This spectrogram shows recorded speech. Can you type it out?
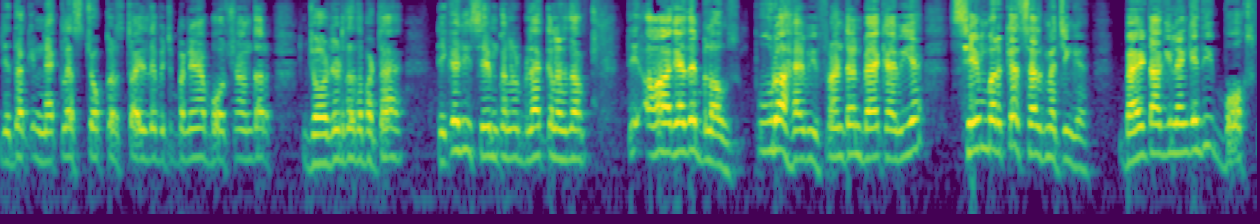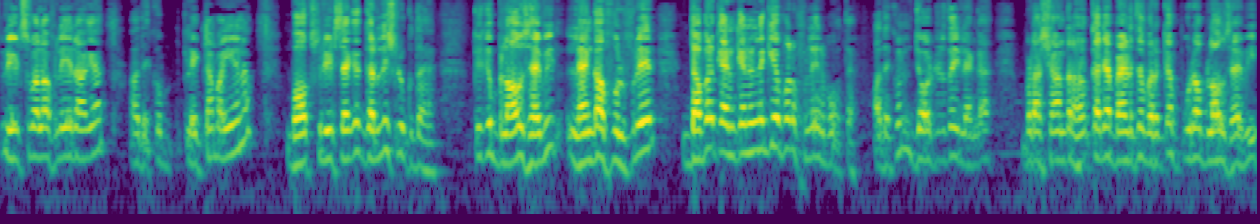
ਜਿੱਦਾਂ ਕਿ ਨੈਕਲੈਸ ਚੋਕਰ ਸਟਾਈਲ ਦੇ ਵਿੱਚ ਬਣਿਆ ਹੈ, ਬਹੁਤ ਸ਼ਾਨਦਾਰ ਜਾਰਜਟ ਦਾ ਦੁਪੱਟਾ ਹੈ। ਠੀਕ ਹੈ ਜੀ ਸੇਮ ਕਲਰ ਬਲੈਕ ਕਲਰ ਦਾ। ਤੇ ਆ ਗਿਆ ਤੇ ਬਲਾਊਜ਼ ਪੂਰਾ heavy front and back heavy ਹੈ। ਸੇਮ ਵਰਕ ਹੈ ਸੈਲਫ ਮੈਚਿੰਗ ਹੈ। ਬੈਲਟ ਆ ਗਈ ਲਹਿੰਗੇ ਦੀ ਬਾਕਸ ਪਲੀਟਸ ਵਾਲਾ ਫਲੇਅਰ ਆ ਗਿਆ। ਆ ਦੇਖੋ, ਪਲੇਟਾਂ ਪਾਈਆਂ ਨਾ ਬਾਕਸ ਪਲੀਟਸ ਹੈਗਾ ਗਰਲਿਸ਼ ਲੁੱਕ ਦਾ ਹੈ। ਕਿਉਂਕਿ blouse heavy lehenga full flare double can can ਲੱਗੀ ਪਰ ਫਲੇਅਰ ਬਹੁਤ ਹੈ। ਆ ਦੇਖੋ, ਜਾਰਜਟ ਦਾ ਹੀ ਲਹਿੰਗਾ, ਬੜਾ ਸ਼ਾਨਦਾਰ, ਹਲਕਾ ਜਿਹਾ ਬੈਲਟ ਤੇ ਵਰਕ ਹੈ, ਪੂਰਾ blouse heavy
